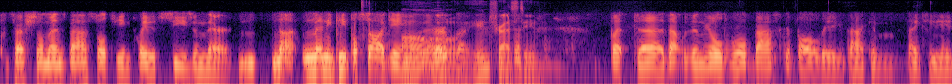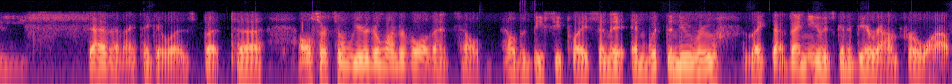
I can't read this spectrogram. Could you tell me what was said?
professional men's basketball team played a season there. Not many people saw games oh, there. Oh, interesting. but uh, that was in the old World Basketball League back in 1987, I think it was. But uh, all sorts of weird and wonderful events held held in BC Place, and it, and with the new roof, like that venue is going to be around for a while.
